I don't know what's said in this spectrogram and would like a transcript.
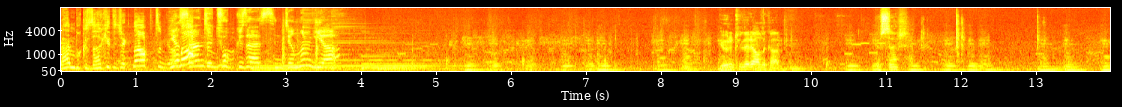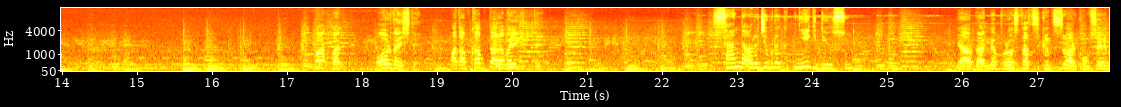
Ben bu kızı hak edecek ne yaptım ya? Ya ne sen yaptım? de çok güzelsin canım ya. Görüntüleri aldık abi. Göster. Bak bak orada işte. Adam kaptı arabayı gitti. Sen de aracı bırakıp niye gidiyorsun? Ya bende prostat sıkıntısı var komiserim.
